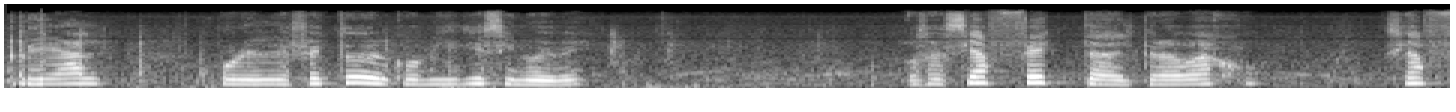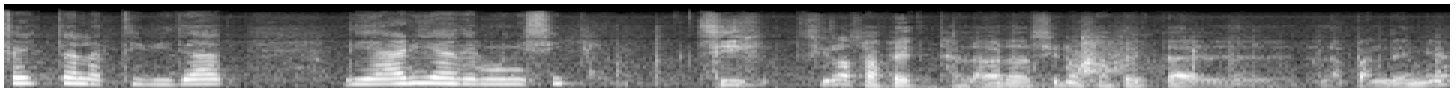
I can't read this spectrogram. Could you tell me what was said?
real por el efecto del COVID-19? O sea, ¿se afecta el trabajo? ¿Se afecta la actividad diaria del municipio? Sí, sí nos afecta, la verdad sí nos afecta la pandemia,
